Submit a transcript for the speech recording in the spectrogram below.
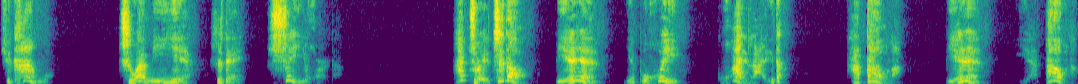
去看我。吃完迷叶是得睡一会儿的。他准知道别人也不会快来的。他到了，别人也到了，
